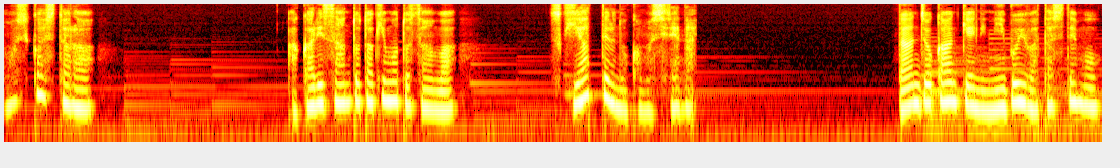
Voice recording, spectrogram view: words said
もしかしたらあかりさんと滝本さんは付き合ってるのかもしれない。男女関係に鈍い私でも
